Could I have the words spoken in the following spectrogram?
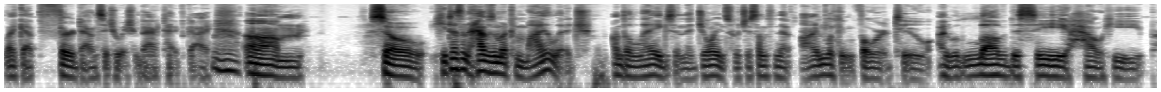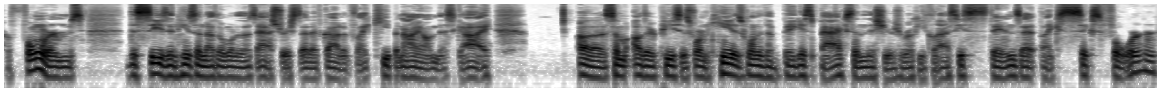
like a third down situation back type guy. Mhm. Um, so he doesn't have as much mileage on the legs and the joints, which is something that I'm looking forward to. I would love to see how he performs this season. He's another one of those asterisks that I've got of like keep an eye on this guy. Uh, some other pieces for him. He is one of the biggest backs in this year's rookie class. He stands at like 6'4,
